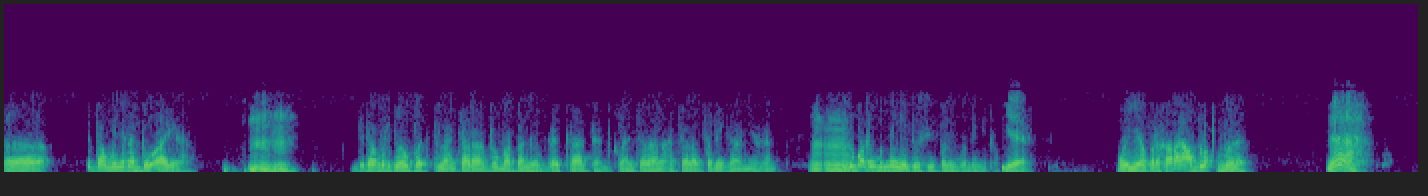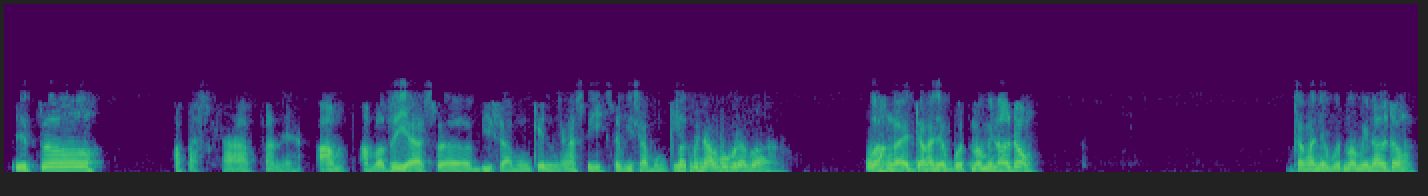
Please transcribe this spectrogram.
eh utamanya kan doa ya. Mm-mm. kita berdoa buat kelancaran rumah tangga mereka dan kelancaran acara pernikahannya kan. Mm-mm. itu paling penting itu sih paling penting itu. Iya. Oh iya perkara amplop gimana Nah, itu apa kapan ya? Am amplop tuh ya sebisa mungkin ngasih, sebisa mungkin. nominalmu berapa Wah, nggak jangan nyebut nominal dong. Jangan nyebut nominal dong.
